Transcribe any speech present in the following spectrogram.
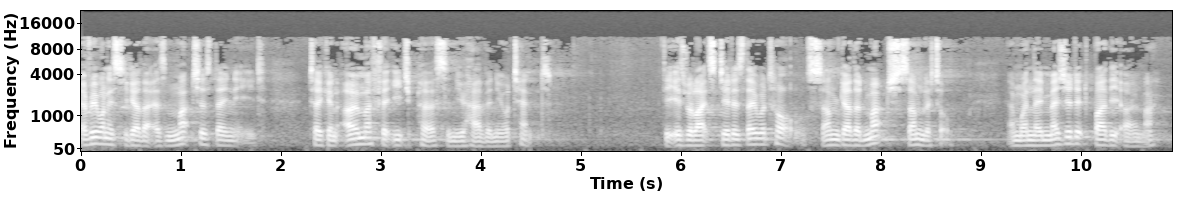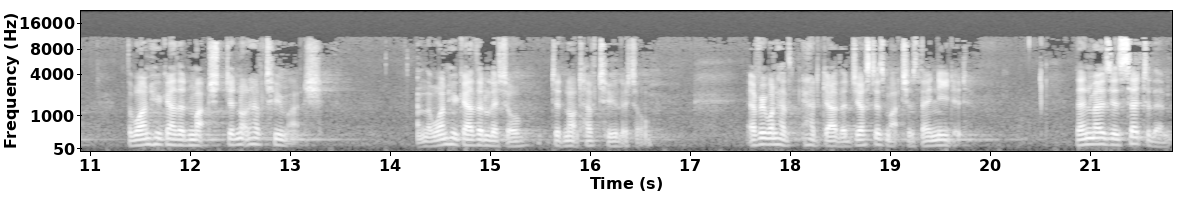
Everyone is together as much as they need. Take an omer for each person you have in your tent. The Israelites did as they were told. Some gathered much, some little. And when they measured it by the omer, the one who gathered much did not have too much, and the one who gathered little did not have too little. Everyone had, gathered just as much as they needed. Then Moses said to them,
